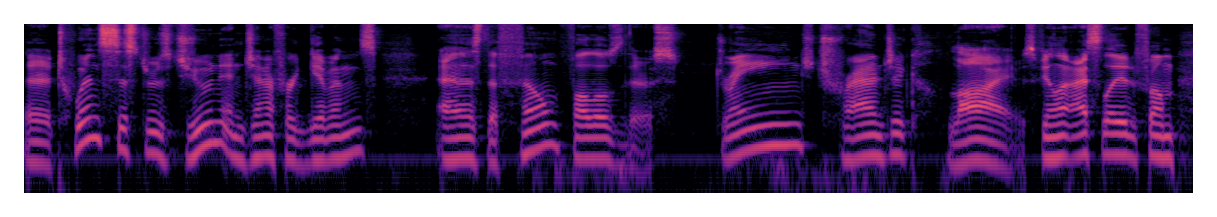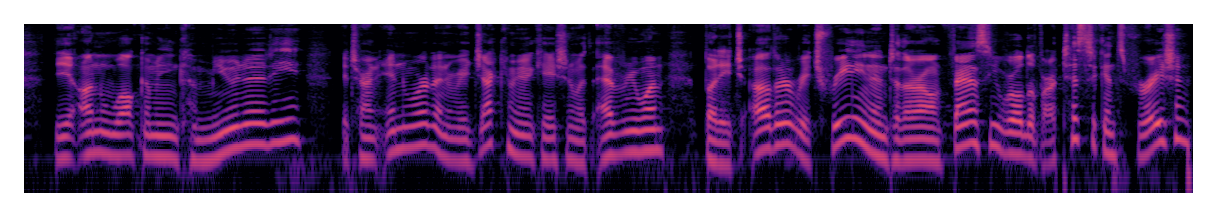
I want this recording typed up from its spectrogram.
They're twin sisters June and Jennifer Gibbons as the film follows their strange, tragic lives. Feeling isolated from the unwelcoming community, they turn inward and reject communication with everyone but each other, retreating into their own fantasy world of artistic inspiration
